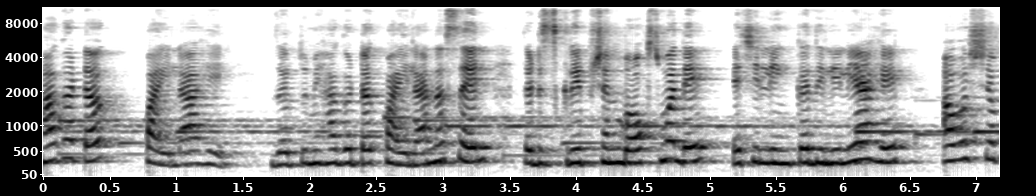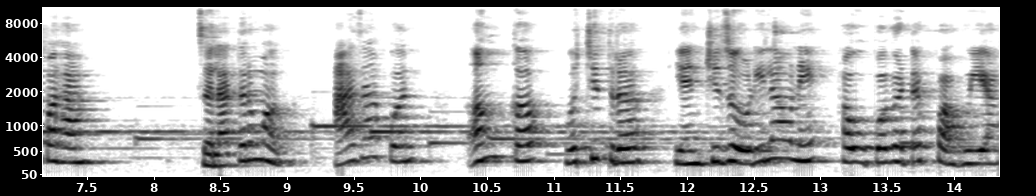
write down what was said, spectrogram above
हा घटक पाहिला आहे. जर तुम्ही हा घटक पाहिला नसेल तर डिस्क्रिप्शन बॉक्समध्ये याची लिंक दिलेली आहे. अवश्य पहा. चला तर मग आज आपण अंक व चित्र यांची जोडी लावणे हा उपघटक पाहूया.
